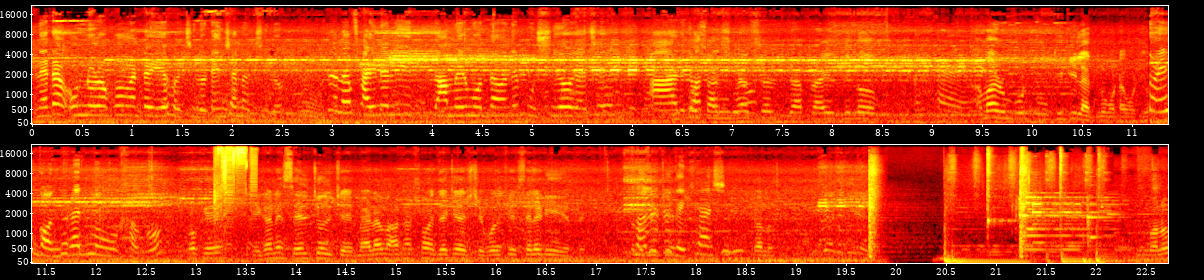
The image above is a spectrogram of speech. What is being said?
মানে একটা অন্যরকম একটা ইয়ে হচ্ছিল টেনশন হচ্ছিল। না ফাইনালি দামের মধ্যে আমাদের পুষিয়েও গেছে আর সানগ্লাসের যা প্রাইস দিল হ্যাঁ। আমার ঠিকই লাগল মোটামুটি। এই গন্ধরাজ মোমো খাব। ওকে এখানে সেল চলছে। ম্যাডাম আসার সময় দেখে এসছে বলছে সেলে নিয়ে যেতে। চলো একটু দেখে আসি। চলো। বলো।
